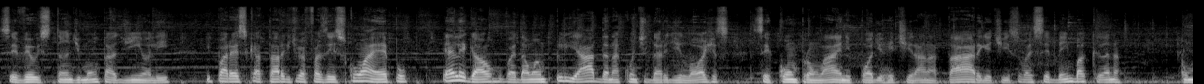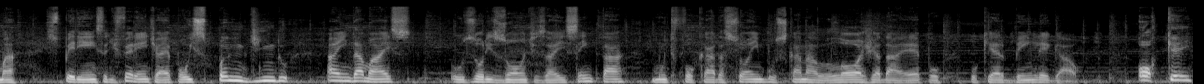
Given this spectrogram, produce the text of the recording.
Você vê o stand montadinho ali e parece que a Target vai fazer isso com a Apple. É legal, vai dar uma ampliada na quantidade de lojas. Você compra online, pode retirar na Target, isso vai ser bem bacana. Uma experiência diferente, a Apple expandindo ainda mais os horizontes aí, sem estar tá muito focada só em buscar na loja da Apple, o que é bem legal. Ok,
